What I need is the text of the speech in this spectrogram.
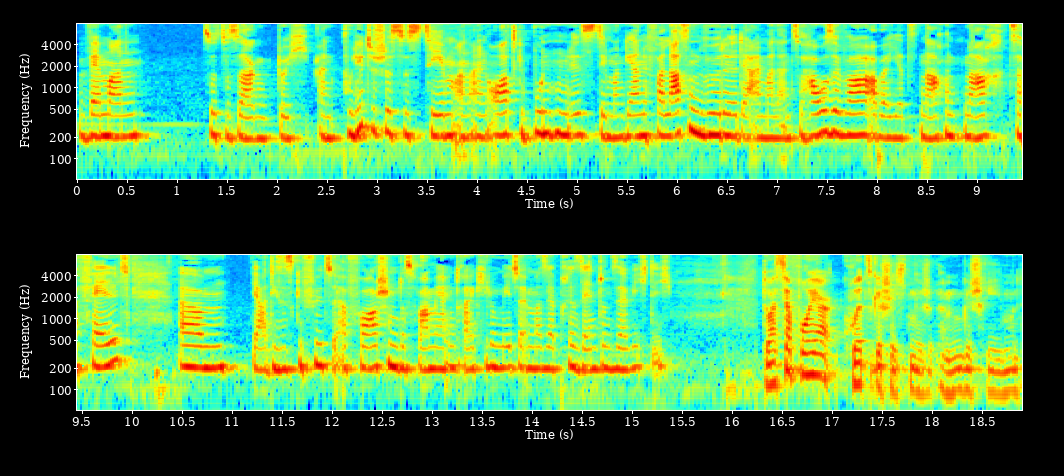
wenn man sozusagen durch ein politisches System an einen Ort gebunden ist, den man gerne verlassen würde, der einmal ein Zuhause war, aber jetzt nach und nach zerfällt. Ähm, ja, dieses Gefühl zu erforschen, das war mir in drei Kilometer immer sehr präsent und sehr wichtig. Du hast ja vorher Kurzgeschichten gesch ähm, geschrieben und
